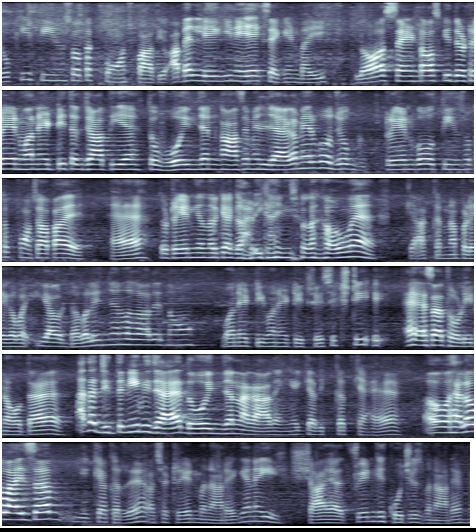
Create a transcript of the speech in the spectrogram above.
जो कि 300 तक पहुँच पाती हो। अबे लेकिन एक सेकंड भाई। लॉस सेंटॉस की तो ट्रेन 180 तक जाती है तो वो इंजन कहाँ से मिल जाएगा मेरे को, जो ट्रेन को 300 तक पहुँचा पाए? है? तो ट्रेन के अंदर क्या गाड़ी का इंजन लगाऊँ मैं क्या करना पड़ेगा भाई? या डबल इंजन लगा देता हूँ। 180, 180, 360 ऐसा थोड़ी ना होता है। अच्छा जितनी भी जाए दो इंजन लगा देंगे क्या दिक्कत क्या है? ओ हेलो भाई साहब ये क्या कर रहे हैं? अच्छा ट्रेन बना रहे हैं क्या? नहीं शायद ट्रेन के कोचेस बना रहे हैं।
